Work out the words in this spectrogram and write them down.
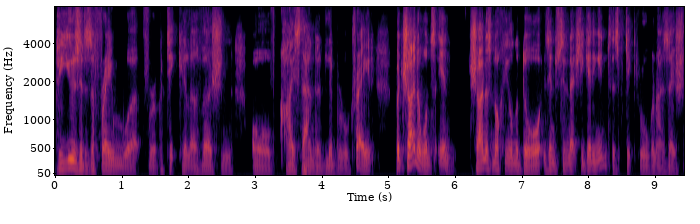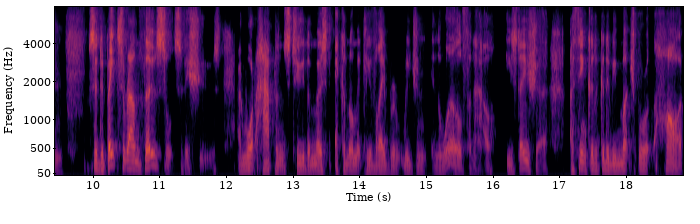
to use it as a framework for a particular version of high standard liberal trade. But China wants in. China's knocking on the door, is interested in actually getting into this particular organization. So debates around those sorts of issues and what happens to the most economically vibrant region in the world for now, East Asia, I think are going to be much more at the heart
